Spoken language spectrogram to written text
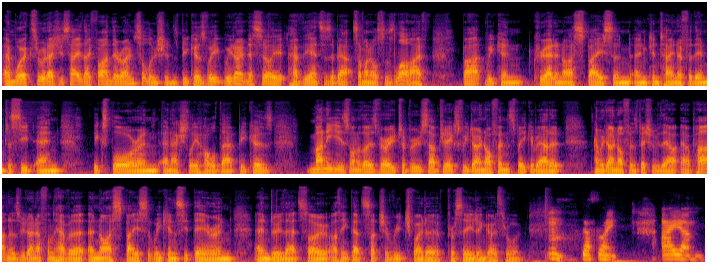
and work through it. As you say, they find their own solutions because we, we don't necessarily have the answers about someone else's life, but we can create a nice space and, and container for them to sit and explore and, and actually hold that because money is one of those very taboo subjects. We don't often speak about it, and we don't often, especially with our, our partners, we don't often have a, a nice space that we can sit there and, and do that. So I think that's such a rich way to proceed and go through it. Mm, definitely. I um,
